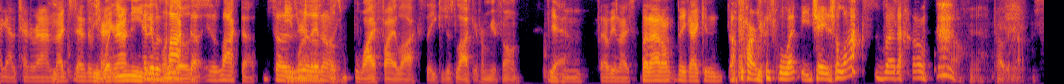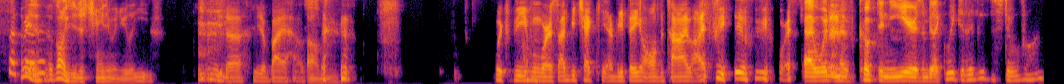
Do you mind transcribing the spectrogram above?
I gotta turn around. See- and I just ended up see, what turning around. And it was locked up. It was locked up. So it was one really of those, annoying. those Wi-Fi locks that you could just lock it from your phone. Yeah, Mm. that'd be nice. But I don't think I can. Apartments will let me change the locks. But um, Oh, yeah, probably not. So, I mean, as long as you just change it when you leave. to need to buy a house. Um, Which would be even um, worse. I'd be checking everything all the time. I'd be, it would be worse. I wouldn't have cooked in years and be like, wait, did I leave the stove on?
